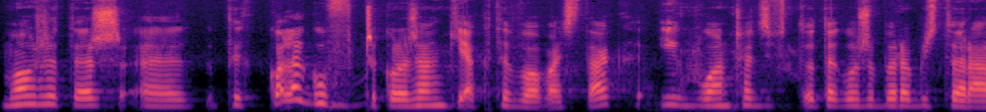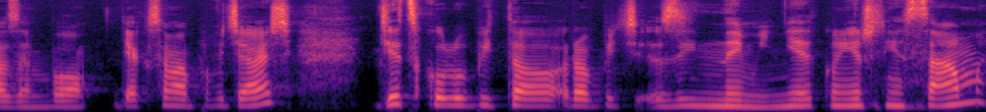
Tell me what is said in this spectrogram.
może też e, tych kolegów czy koleżanki aktywować, tak? Ich włączać do tego, żeby robić to razem, bo jak sama powiedziałaś, dziecko lubi to robić z innymi, niekoniecznie sam,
